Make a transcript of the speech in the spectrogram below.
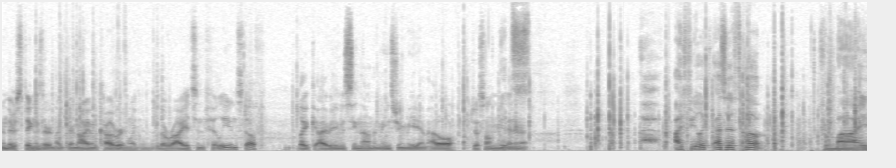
and there's things they're like they're not even covering, like the riots in Philly and stuff. Like I haven't even seen that on the mainstream media at all, just on the It's- internet. I feel like as if the, from my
